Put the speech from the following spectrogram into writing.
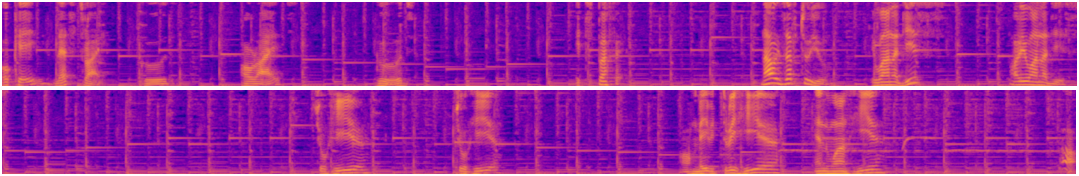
Okay, let's try. Good. Alright. Good. It's perfect. Now it's up to you. You wanna this or you wanna this? To here, to here, or maybe three here and one here. Oh,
